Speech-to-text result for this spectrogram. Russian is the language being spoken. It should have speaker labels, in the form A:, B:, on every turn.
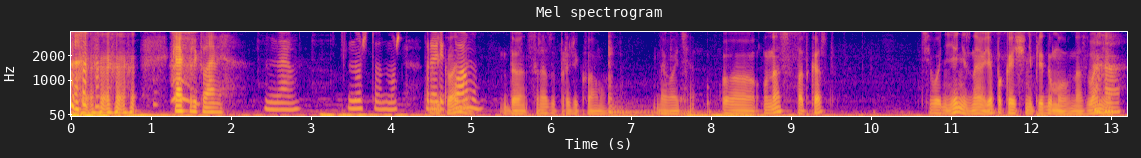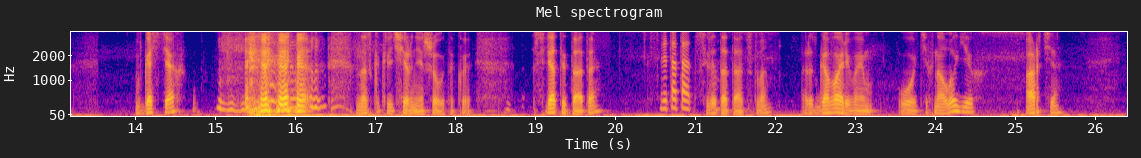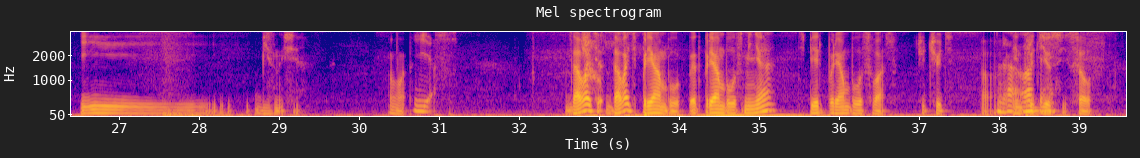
A: Как в рекламе.
B: Да. Ну что, может, про рекламу?
C: Да, сразу про рекламу. Давайте. Э, У нас подкаст сегодня. Я не знаю, я пока еще не придумал название. В гостях у нас как вечернее шоу такое. Святый Тата,
B: Светотат.
C: святотатство. Разговариваем о технологиях, арте и бизнесе. Вот.
A: Yes.
C: Давайте,
A: Yes.
C: давайте преамбулу. Это преамбула с меня, теперь преамбула с вас. Чуть-чуть. а,
A: Да,
C: introduce yourself.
